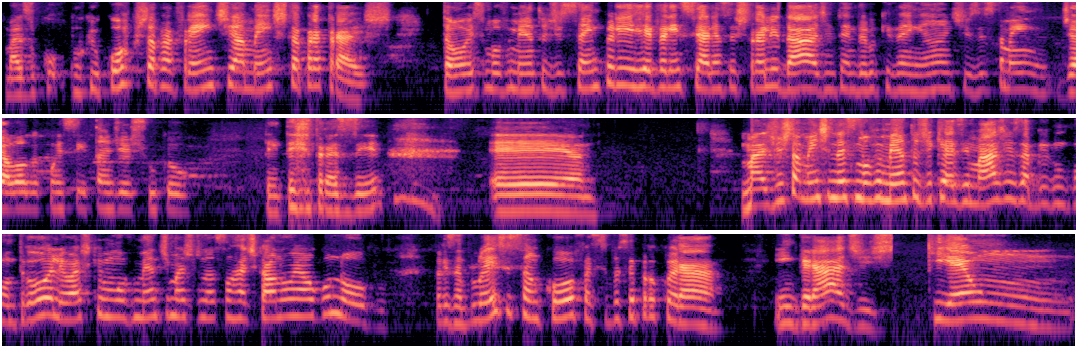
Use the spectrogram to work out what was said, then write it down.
Mas o, porque o corpo está para frente e a mente está para trás. Então, esse movimento de sempre reverenciar a ancestralidade, entender o que vem antes, isso também dialoga com esse Exu que eu tentei trazer. É... Mas justamente nesse movimento de que as imagens abrigam controle, eu acho que o movimento de imaginação radical não é algo novo. Por exemplo, esse Sankofa, se você procurar em grades, que é um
